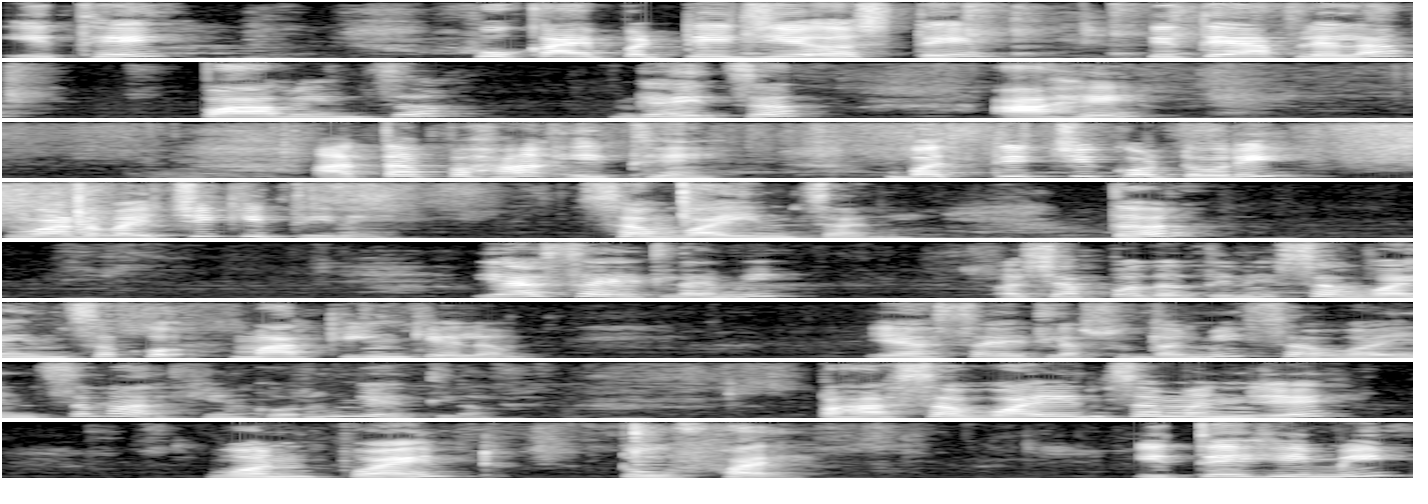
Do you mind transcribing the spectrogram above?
इथे हुकायपट्टी जी असते तिथे आपल्याला पाव इंच घ्यायचं आहे. आता पहा इथे बत्तीची कटोरी वाढवायची कितीने? सव्वा इंचाने. तर या साईडला मी अशा पद्धतीने सव्वा इंच को मार्किंग केलं. या साईडला सुद्धा मी सव्वा इंच मार्किंग करून घेतलं. पहा सव्वा इंच म्हणजे वन पॉईंट टू फाय. इथेही मी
